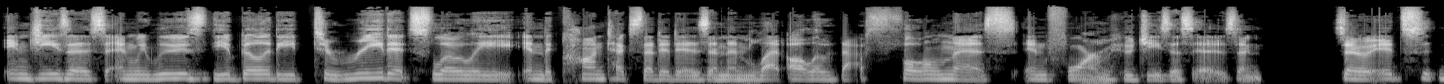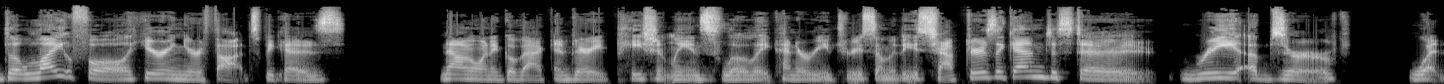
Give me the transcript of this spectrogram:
in Jesus. And we lose the ability to read it slowly in the context that it is and then let all of that fullness inform who Jesus is. And so it's delightful hearing your thoughts because now I want to go back and very patiently and slowly kind of read through some of these chapters again, just to re-observe what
